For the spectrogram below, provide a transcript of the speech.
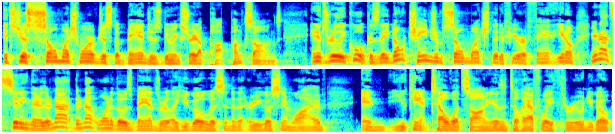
it's just so much more of just a band just doing straight up pop punk songs. And it's really cool because they don't change them so much that if you're a fan, you know, you're not sitting there. They're not. They're not one of those bands where like you go listen to or you go see them live, and you can't tell what song is until halfway through, and you go,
